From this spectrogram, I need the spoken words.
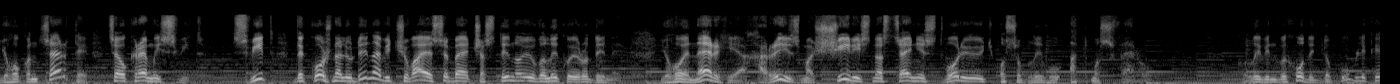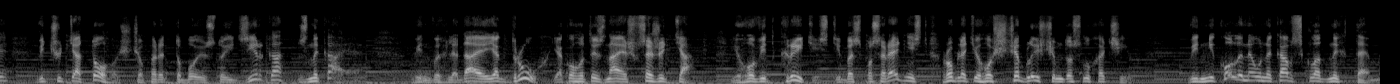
Його концерти це окремий світ. Світ, де кожна людина відчуває себе частиною великої родини. Його енергія, харизма, щирість на сцені створюють особливу атмосферу. Коли він виходить до публіки, відчуття того, що перед тобою стоїть зірка, зникає. Він виглядає як друг, якого ти знаєш все життя. Його відкритість і безпосередність роблять його ще ближчим до слухачів. Він ніколи не уникав складних тем.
